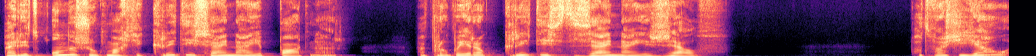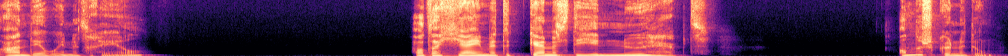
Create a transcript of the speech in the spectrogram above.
Bij dit onderzoek mag je kritisch zijn naar je partner, maar probeer ook kritisch te zijn naar jezelf. Wat was jouw aandeel in het geheel? Wat had jij met de kennis die je nu hebt anders kunnen doen?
